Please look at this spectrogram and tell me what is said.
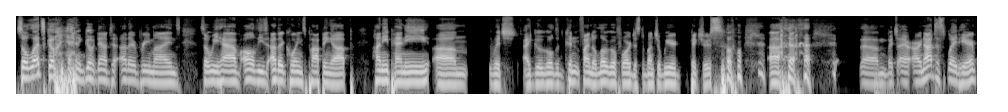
So let's go ahead and go down to other pre-mines. So we have all these other coins popping up. Honey penny um which i googled and couldn't find a logo for just a bunch of weird pictures so uh, um, which are, not displayed here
